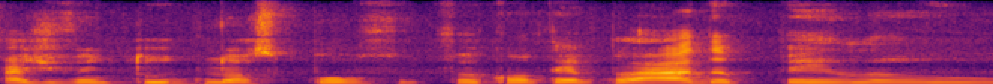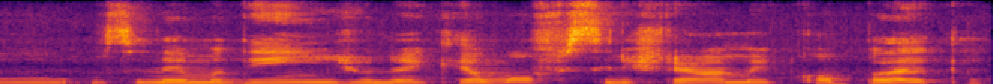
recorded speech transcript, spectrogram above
a juventude do nosso povo foi contemplada pelo cinema de índio, né? Que é uma oficina extremamente completa,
